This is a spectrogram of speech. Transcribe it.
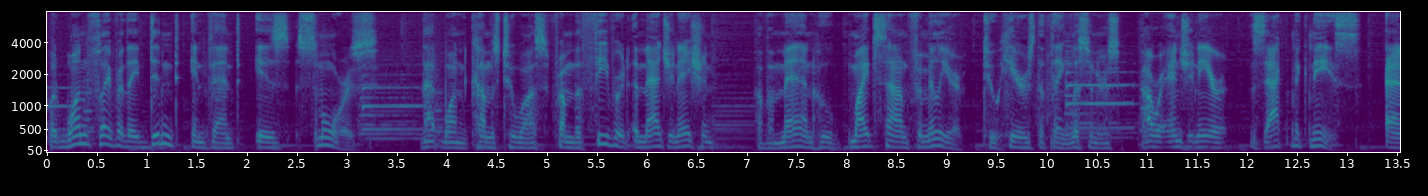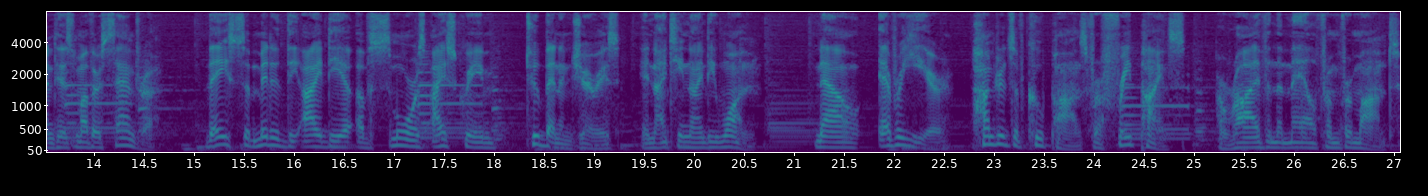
But one flavor they didn't invent is s'mores. That one comes to us from the fevered imagination of a man who might sound familiar to Here's the Thing listeners, our engineer, Zach McNeese, and his mother, Sandra. They submitted the idea of s'mores ice cream to Ben & Jerry's in 1991. Now, every year, Hundreds of coupons for free pints arrive in the mail from Vermont.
